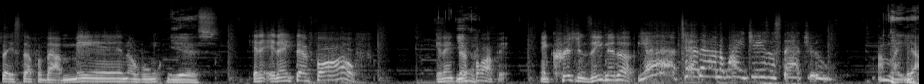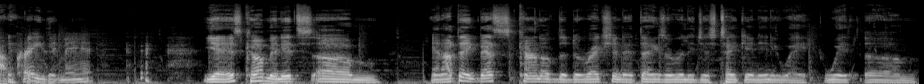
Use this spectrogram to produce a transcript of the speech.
say stuff about men over Yes. It, it ain't that far off. It ain't that Yeah. far off. And Christians eating it up. Yeah, tear down the white Jesus statue. I'm like, y'all crazy, man. Yeah, it's coming. It's um and I think that's kind of the direction that things are really just taking anyway with um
